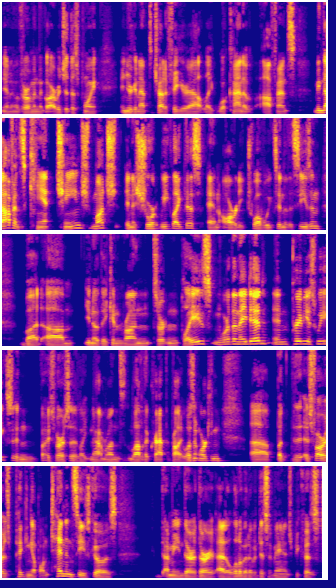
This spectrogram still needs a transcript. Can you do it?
you know throw them in the garbage at this point, and you're gonna have to try to figure out like what kind of offense. I mean, the offense can't change much in a short week like this, and already 12 weeks into the season. But um, you know, they can run certain plays more than they did in previous weeks, and vice versa. Like not run a lot of the crap that probably wasn't working. Uh, but the, as far as picking up on tendencies goes, I mean, they're they're at a little bit of a disadvantage because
